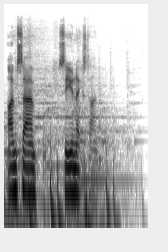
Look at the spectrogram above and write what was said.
I'm Sam. See you next time.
